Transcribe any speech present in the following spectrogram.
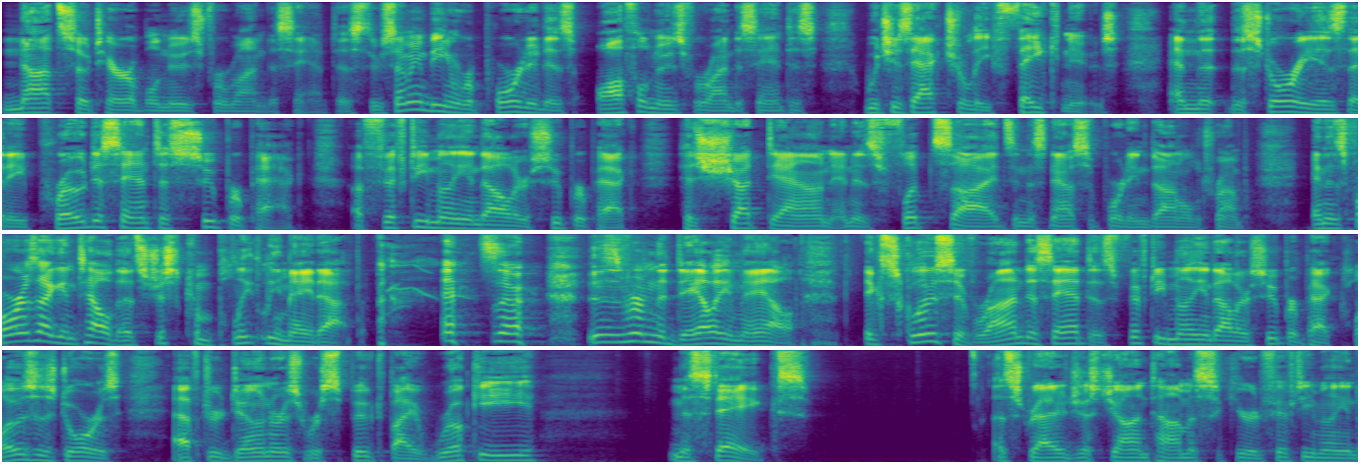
not so terrible news for Ron DeSantis. There's something being reported as awful news for Ron DeSantis, which is actually fake news. And the, the story is that a pro DeSantis super PAC, a $50 million super PAC, has shut down and has flipped sides and is now supporting Donald Trump. And as far as I can tell, that's just completely made up. so this is from the Daily Mail. Exclusive Ron DeSantis, $50 million super PAC, closes doors after donors were spooked by rookie mistakes. A strategist, John Thomas, secured $50 million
